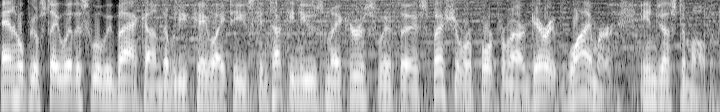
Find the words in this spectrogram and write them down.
And hope you'll stay with us. We'll be back on WKYT's Kentucky Newsmakers with a special report from our Garrett Wymer in just a moment.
